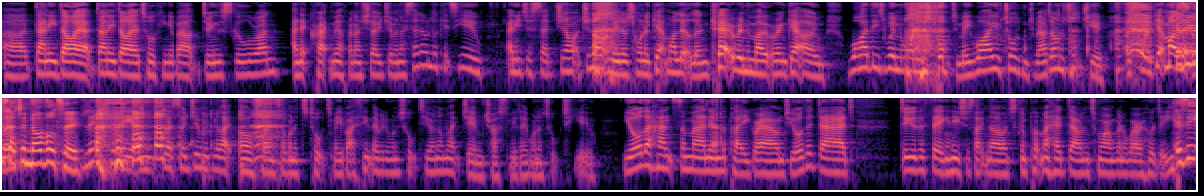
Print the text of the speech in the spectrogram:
uh, Danny Dyer, Danny Dyer talking about doing the school run, and it cracked me up. And I showed Jim, and I said, "Oh, look, it's you." And he just said, "Do you know what? Do you know what I mean? I just want to get my little and get her in the motor and get home. Why are these women wanting to talk to me? Why are you talking to me? I don't want to talk to you. I just want to get my because he was such a novelty. Literally. And so- Jim would be like, oh, so wanted to talk to me, but I think they really want to talk to you. And I'm like, Jim, trust me, they want to talk to you. You're the handsome man in the playground. You're the dad. Do the thing. And he's just like, no, I'm just going to put my head down and tomorrow I'm going to wear a hoodie. Is he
